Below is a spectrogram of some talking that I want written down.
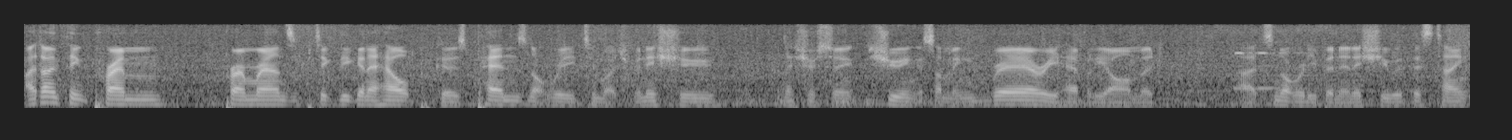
I don't think Prem Prem rounds are particularly going to help because Pen's not really too much of an issue unless you're shooting at something very heavily armoured uh, it's not really been an issue with this tank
